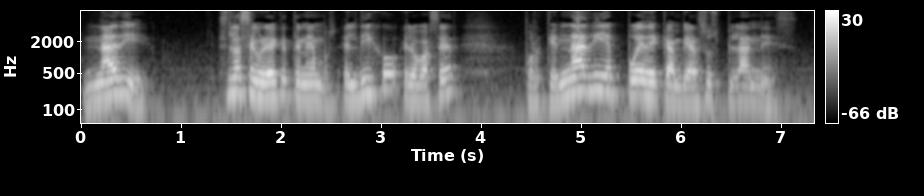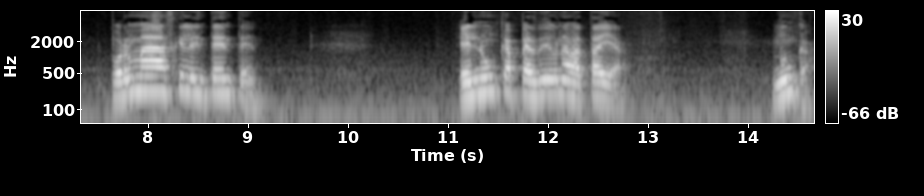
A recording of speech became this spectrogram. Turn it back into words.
Nadie. Esa es la seguridad que tenemos. Él dijo, Él lo va a hacer, porque nadie puede cambiar sus planes. Por más que lo intenten. Él nunca ha perdido una batalla. Nunca.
